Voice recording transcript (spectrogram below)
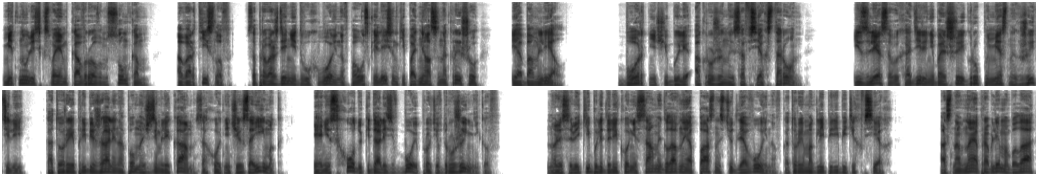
метнулись к своим ковровым сумкам, а Вартислав в сопровождении двух воинов по узкой лесенке поднялся на крышу и обомлел. Бортничи были окружены со всех сторон. Из леса выходили небольшие группы местных жителей, которые прибежали на помощь землякам с охотничьих заимок, и они сходу кидались в бой против дружинников. Но лесовики были далеко не самой главной опасностью для воинов, которые могли перебить их всех. Основная проблема была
